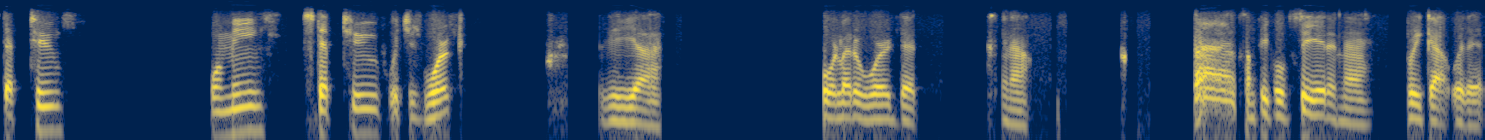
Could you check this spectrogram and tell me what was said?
Step two, for me, step two, which is work, the uh, four letter word that, you know, uh, some people see it and uh, freak out with it.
